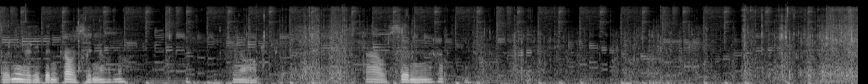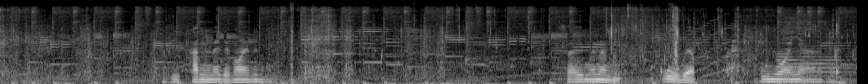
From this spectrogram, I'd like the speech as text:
ตัวนี้ก็จะเป็นเก้าเซนนะครับเนาะพี่น้องเก้าเซนนะครับที่พันน่าจะน้อยขึ้นใส่เหมือนนั่นกูแบบกูน้อยยาครับผม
